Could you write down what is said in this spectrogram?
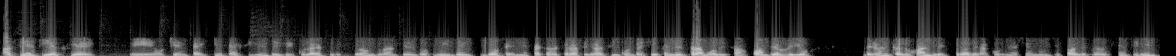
Así es, y es que eh, 87 accidentes vehiculares se registraron durante el 2022 en esta carretera federal 57 en el tramo de San Juan del Río. Verónica Luján, directora de la Coordinación Municipal de Protección Civil,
